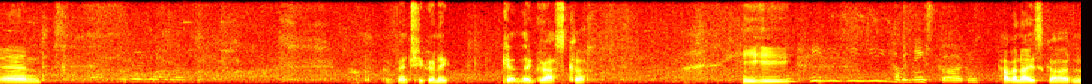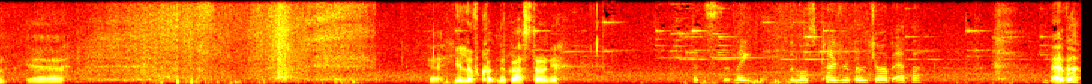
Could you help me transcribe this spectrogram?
and eventually going to get the grass cut. Hee hee. Have a nice garden. Have a nice garden, yeah. Yeah, you love cutting the grass, don't you? It's like the most pleasurable job ever. Ever?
